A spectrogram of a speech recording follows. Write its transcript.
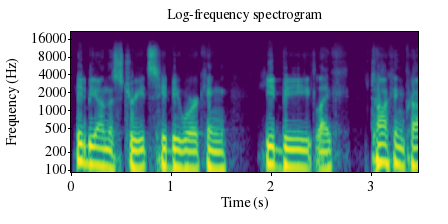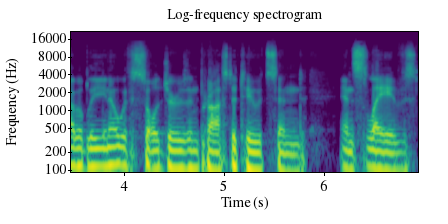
He'd be on the streets. He'd be working. He'd be like talking probably you know with soldiers and prostitutes and and slaves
